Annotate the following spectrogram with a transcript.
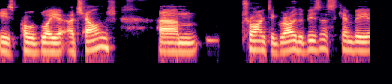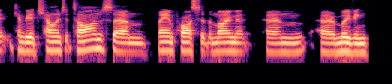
is probably a, a challenge. Um, trying to grow the business can be can be a challenge at times. Um, land prices at the moment um, are moving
